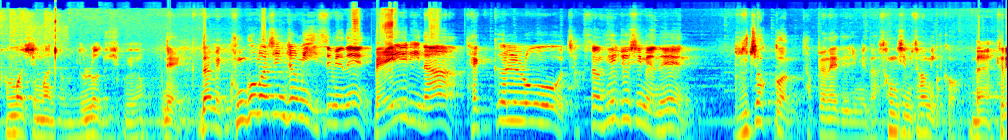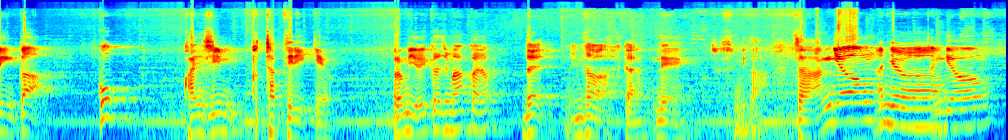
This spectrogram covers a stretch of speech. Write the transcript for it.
한 번씩만 좀 눌러주시고요. 네. 그다음에 궁금하신 점이 있으면은 메일이나 댓글로 작성해 주시면은 무조건 답변해 드립니다. 성심성의껏. 네. 그러니까 꼭 관심 부탁드릴게요. 그러면 여기까지만 할까요? 네, 인사할까요? 네, 좋습니다. 자, 안경. 안녕. 안녕.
